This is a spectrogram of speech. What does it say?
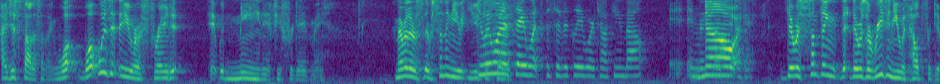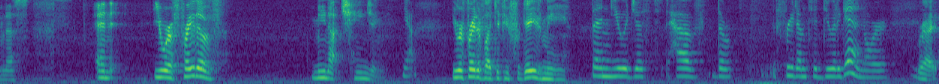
I just thought of something. What what was it that you were afraid it, it would mean if you forgave me? Remember there was there was something you used Do we to want say. to say what specifically we're talking about? In no, okay. there was something. th- There was a reason you withheld forgiveness, and you were afraid of me not changing. Yeah. You were afraid of like if you forgave me, Then you would just have the freedom to do it again, or right?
